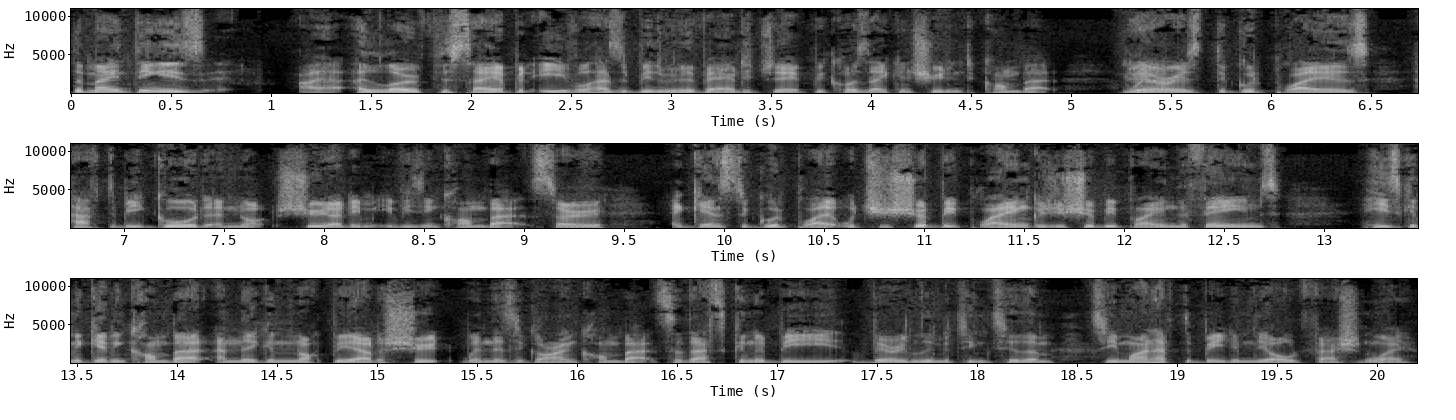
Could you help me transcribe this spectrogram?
the main thing is, I, I loathe to say it, but evil has a bit of an advantage there because they can shoot into combat. Yeah. Whereas the good players have to be good and not shoot at him if he's in combat. So against a good player, which you should be playing because you should be playing the themes, he's going to get in combat and they're going to not be able to shoot when there's a guy in combat. So that's going to be very limiting to them. So you might have to beat him the old-fashioned way.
